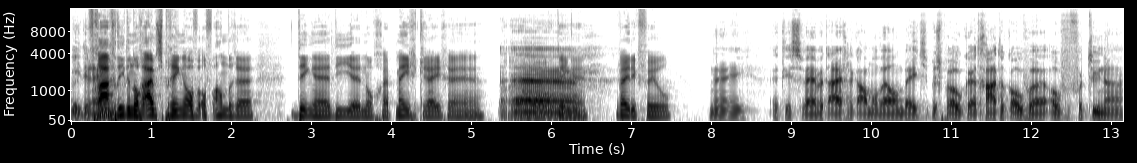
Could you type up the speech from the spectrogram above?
iedereen... vragen die er nog uitspringen of, of andere dingen die je nog hebt meegekregen? dingen, weet ik veel. Nee, het is, we hebben het eigenlijk allemaal wel een beetje besproken. Het gaat ook over, over Fortuna.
